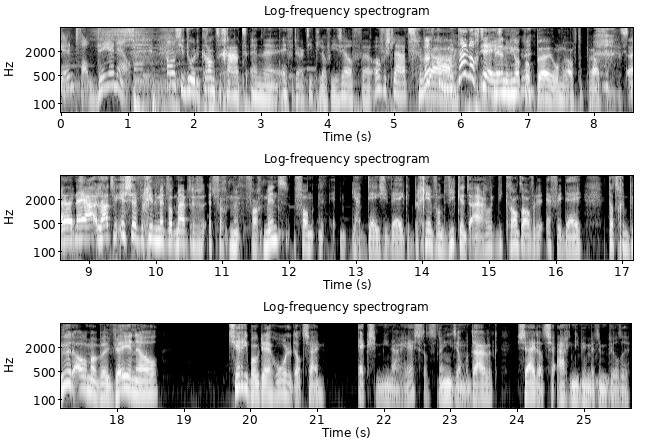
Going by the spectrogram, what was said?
weekend van WNL. Als je door de kranten gaat en uh, even de artikelen over jezelf uh, overslaat, wat ja, kom je dan nog tegen? Ik ben er nu ook wel beu om erover te praten. uh, nou ja, laten we eerst even beginnen met wat mij betreft het fragment van ja, deze week. Het begin van het weekend eigenlijk. Die kranten over de FVD. Dat gebeurde allemaal bij WNL. Thierry Baudet hoorde dat zijn ex-minares, dat is nog niet helemaal duidelijk, zei dat ze eigenlijk niet meer met hem wilde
